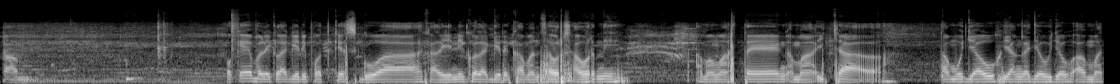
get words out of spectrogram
Rekam. Oke, balik lagi di podcast gua. Kali ini gua lagi rekaman sahur-sahur nih sama Mas Teng, sama Ical. Tamu jauh yang gak jauh-jauh amat.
